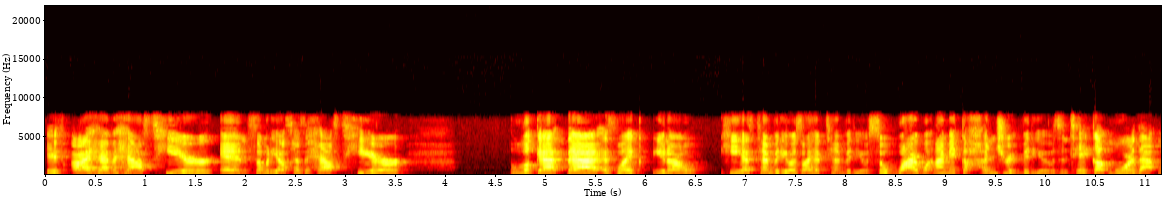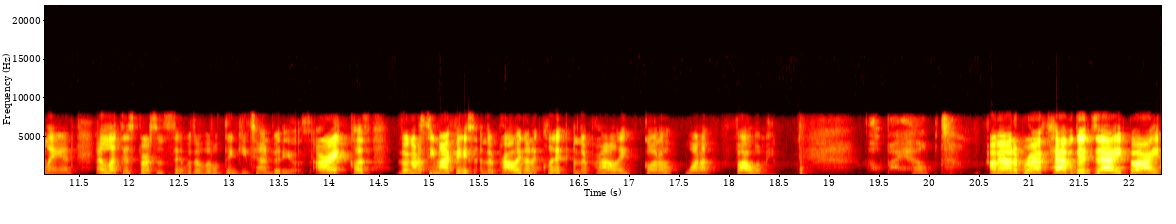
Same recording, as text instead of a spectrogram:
if I have a house here and somebody else has a house here, look at that as like, you know, he has 10 videos, I have 10 videos. So why wouldn't I make 100 videos and take up more of that land and let this person sit with their little dinky 10 videos? All right? Because they're going to see my face and they're probably going to click and they're probably going to want to follow me. Hope I helped. I'm out of breath. Have a good day. Bye.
